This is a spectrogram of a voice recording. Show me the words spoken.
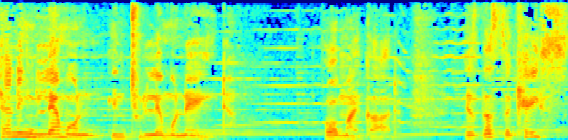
Turning lemon into lemonade. Oh my God, is this the case?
